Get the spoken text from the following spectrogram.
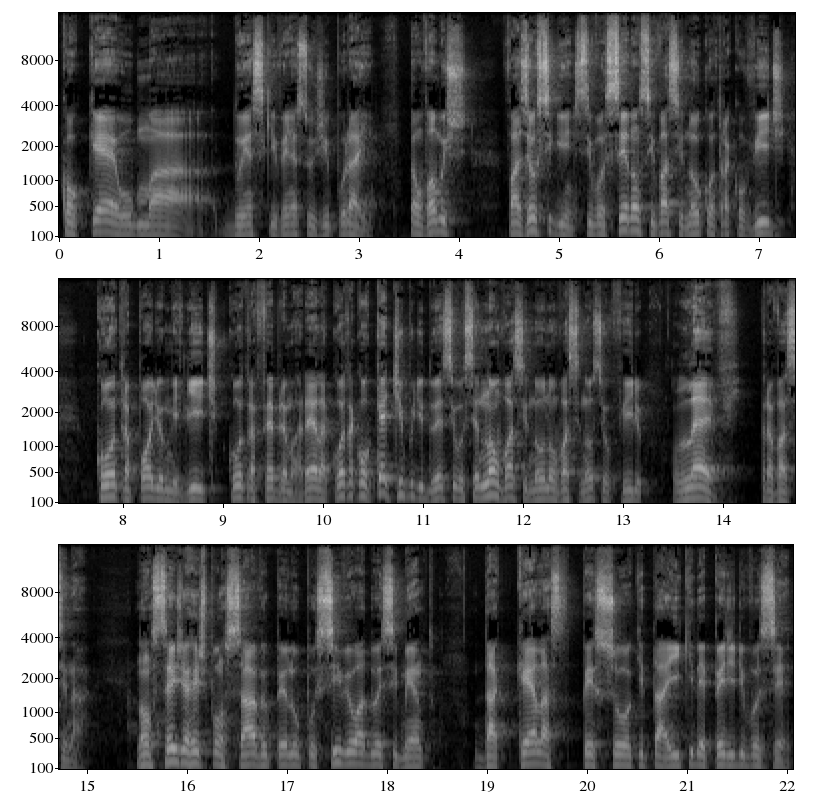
qualquer uma doença que venha surgir por aí. Então vamos fazer o seguinte: se você não se vacinou contra a Covid, contra poliomielite, contra febre amarela, contra qualquer tipo de doença. Se você não vacinou, não vacinou seu filho, leve para vacinar. Não seja responsável pelo possível adoecimento daquela pessoa que está aí, que depende de você,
